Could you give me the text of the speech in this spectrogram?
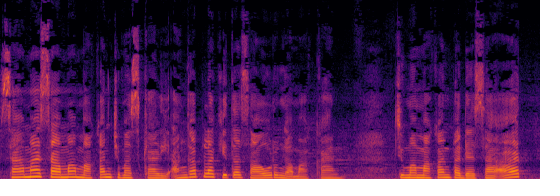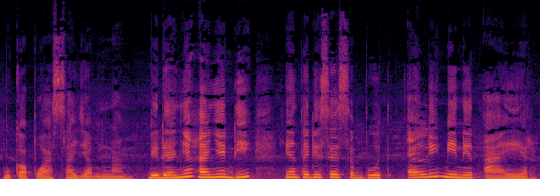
Sama-sama makan cuma sekali. Anggaplah kita sahur nggak makan. Cuma makan pada saat buka puasa jam 6. Bedanya hanya di yang tadi saya sebut, eliminate air.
